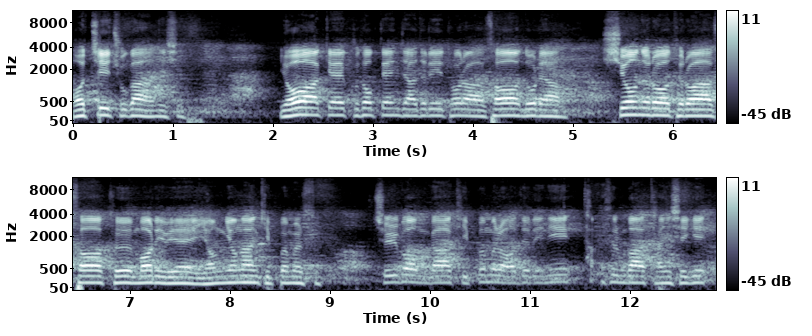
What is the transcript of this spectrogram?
어찌 주가 아니신 여호와께 구속된 자들이 돌아와서 노래함 시온으로 들어와서 그 머리 위에 영영한 기쁨을 쓰 즐거움과 기쁨을 얻으리니 탕슬과 단식이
